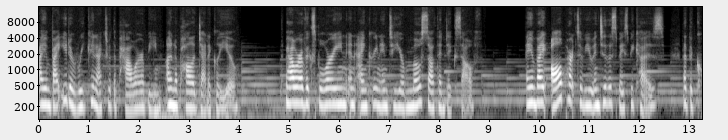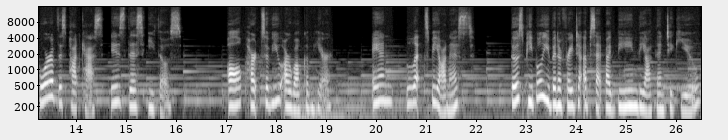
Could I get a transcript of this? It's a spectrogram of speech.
I invite you to reconnect with the power of being unapologetically you. The power of exploring and anchoring into your most authentic self. I invite all parts of you into the space because at the core of this podcast is this ethos all parts of you are welcome here. And let's be honest, those people you've been afraid to upset by being the authentic you,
